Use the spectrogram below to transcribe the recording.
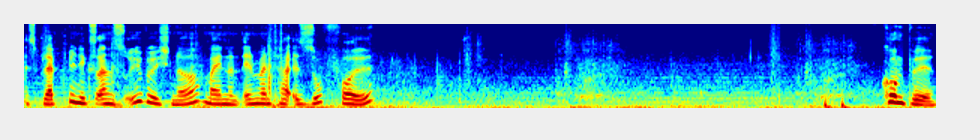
Es bleibt mir nichts anderes übrig, ne? Mein Inventar ist so voll. Kumpel.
